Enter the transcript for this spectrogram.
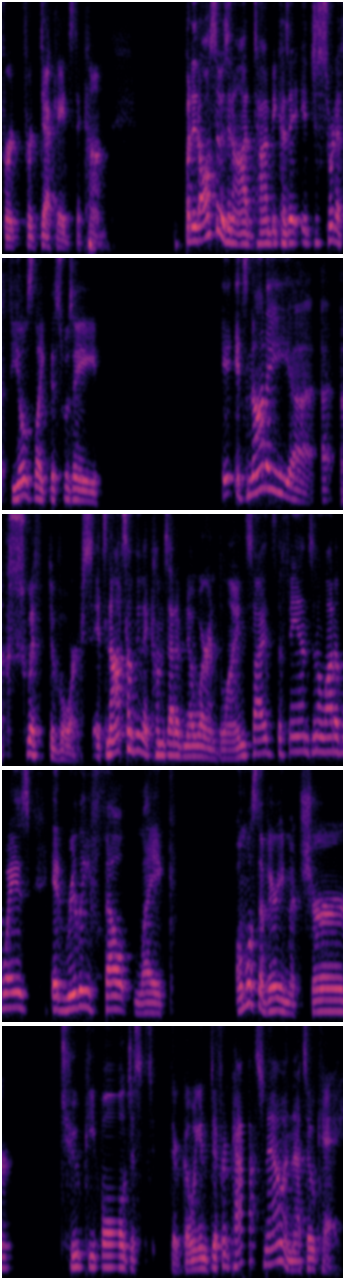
for for decades to come. But it also is an odd time because it, it just sort of feels like this was a it's not a, uh, a swift divorce. It's not something that comes out of nowhere and blindsides the fans in a lot of ways. It really felt like almost a very mature two people just they're going in different paths now and that's okay.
